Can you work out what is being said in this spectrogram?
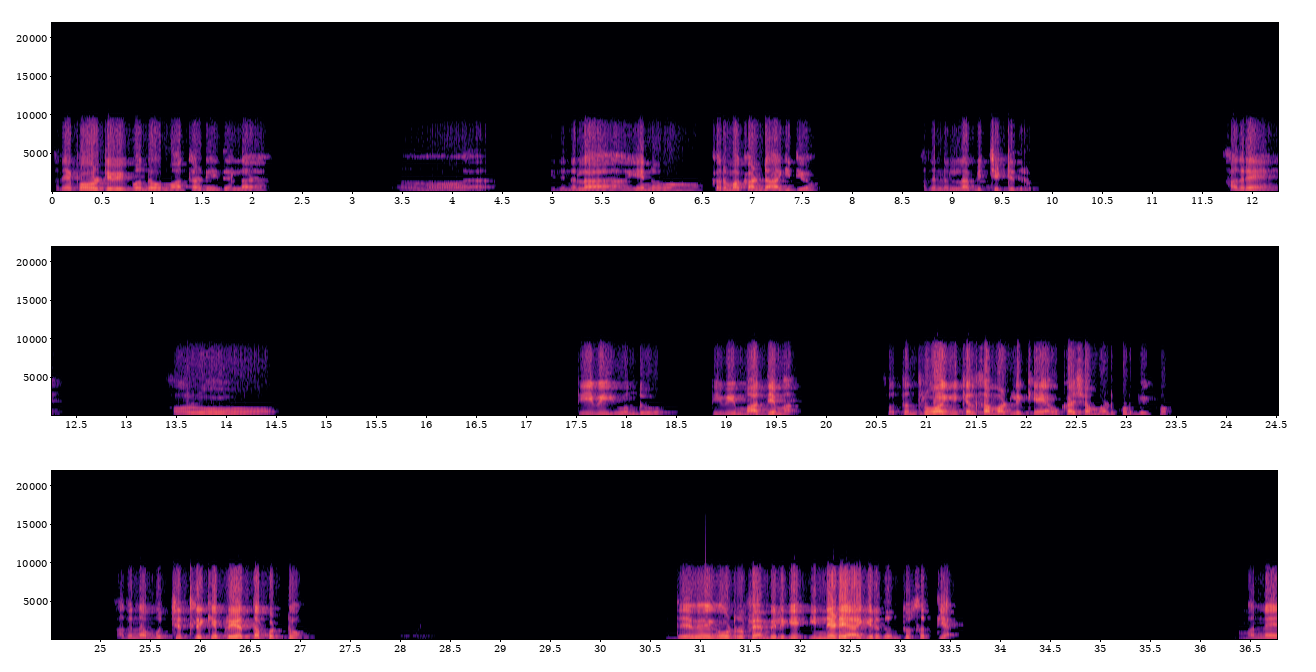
ಅದೇ ಪವರ್ ಟಿವಿಗೆ ಬಂದು ಅವ್ರು ಮಾತಾಡಿ ಇದೆಲ್ಲ ಇದನ್ನೆಲ್ಲ ಏನು ಕರ್ಮಕಾಂಡ ಆಗಿದೆಯೋ ಅದನ್ನೆಲ್ಲ ಬಿಚ್ಚಿಟ್ಟಿದ್ರು. ಆದರೆ ಅವರು ಟಿ ವಿ ಒಂದು ಟಿ ವಿ ಮಾಧ್ಯಮ ಸ್ವತಂತ್ರವಾಗಿ ಕೆಲಸ ಮಾಡಲಿಕ್ಕೆ ಅವಕಾಶ ಮಾಡಿಕೊಡ್ಬೇಕು. ಅದನ್ನು ಮುಚ್ಚಿಸ್ಲಿಕ್ಕೆ ಪ್ರಯತ್ನ ಪಟ್ಟು ದೇವೇಗೌಡರು ಫ್ಯಾಮಿಲಿಗೆ ಹಿನ್ನಡೆ ಆಗಿರೋದಂತೂ ಸತ್ಯ. ಮೊನ್ನೆ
